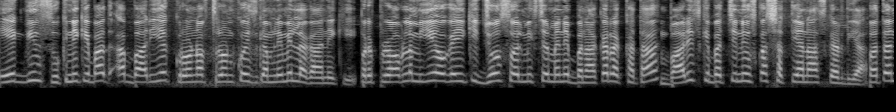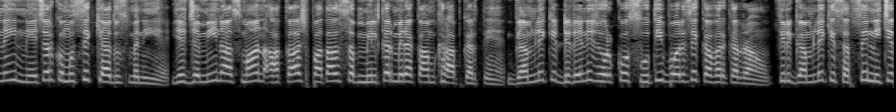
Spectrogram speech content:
एक दिन सूखने के बाद अब बारी है क्रोन ऑफ़ थ्रोन को इस गमले में लगाने की। पर प्रॉब्लम ये हो गई कि जो सोयल मिक्सचर मैंने बनाकर रखा था, बारिश के बच्चे ने उसका सत्यानाश कर दिया। पता नहीं नेचर को मुझसे क्या दुश्मनी है। ये ज़मीन, आसमान, आकाश, पाताल सब मिलकर मेरा काम खराब करते हैं। गमले के ड्रेनेज होल को सूती बोरे से कवर कर रहा हूँ। फिर गमले के सबसे नीचे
